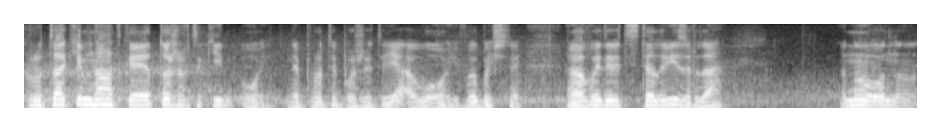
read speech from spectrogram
Крута кімнатка, я теж в такій. Ой, не проти пожити. Я. Ой, вибачте. Ви дивитесь телевізор, да? Ну, ну,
